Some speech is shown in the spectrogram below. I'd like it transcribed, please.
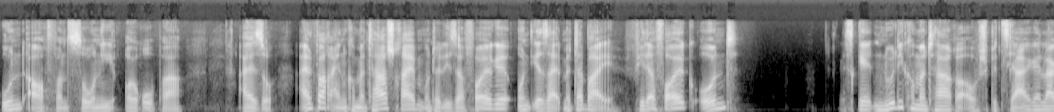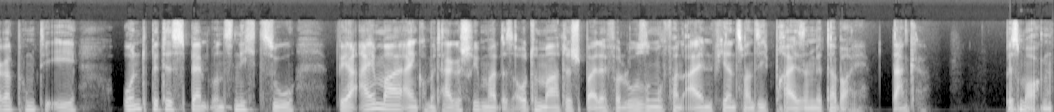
und auch von Sony Europa. Also einfach einen Kommentar schreiben unter dieser Folge und ihr seid mit dabei. Viel Erfolg und Es gelten nur die Kommentare auf spezialgelagert.de und bitte spammt uns nicht zu. Wer einmal einen Kommentar geschrieben hat, ist automatisch bei der Verlosung von allen 24 Preisen mit dabei. Danke. bis morgen.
